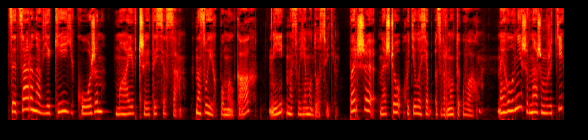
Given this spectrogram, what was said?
Це царина, в якій кожен має вчитися сам на своїх помилках і на своєму досвіді. Перше, на що хотілося б звернути увагу, найголовніше в нашому житті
